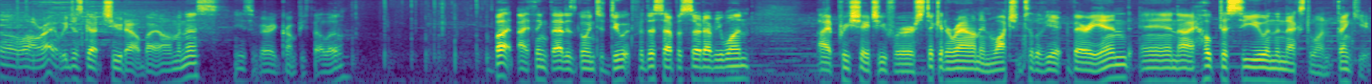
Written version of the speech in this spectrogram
Oh, all right. We just got chewed out by Ominis. He's a very grumpy fellow. But I think that is going to do it for this episode, everyone. I appreciate you for sticking around and watching till the very end, and I hope to see you in the next one. Thank you.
